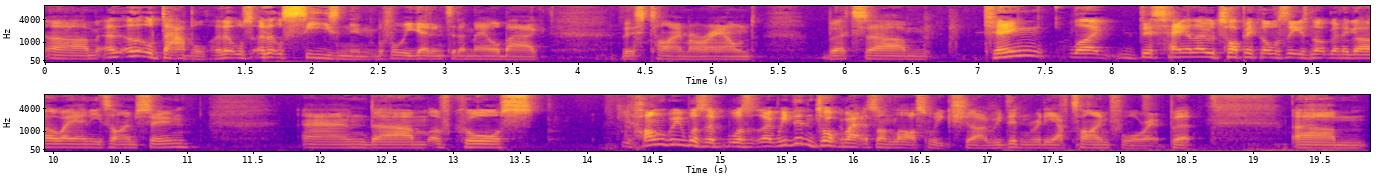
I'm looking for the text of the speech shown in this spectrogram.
Um, a, a little dabble, a little a little seasoning before we get into the mailbag this time around. But um, King, like this Halo topic, obviously is not going to go away anytime soon. And um, of course, Hungary was a was like we didn't talk about this on last week's show. We didn't really have time for it, but um,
